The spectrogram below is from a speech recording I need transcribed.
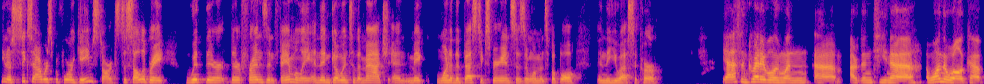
you know 6 hours before a game starts to celebrate with their their friends and family and then go into the match and make one of the best experiences in women's football in the US occur yeah, it's incredible. And when um, Argentina won the World Cup,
